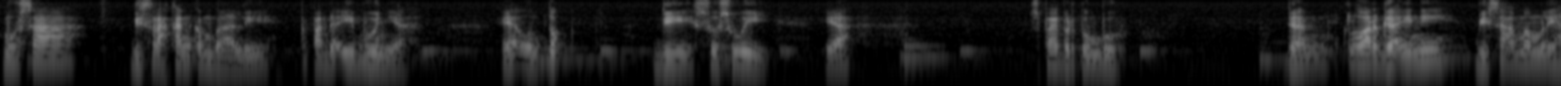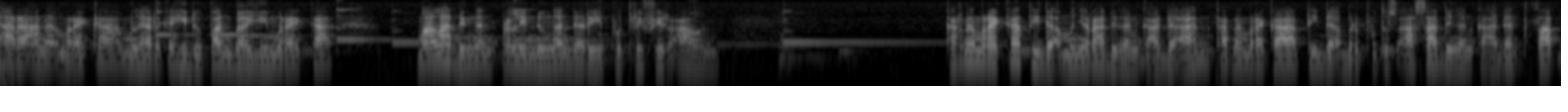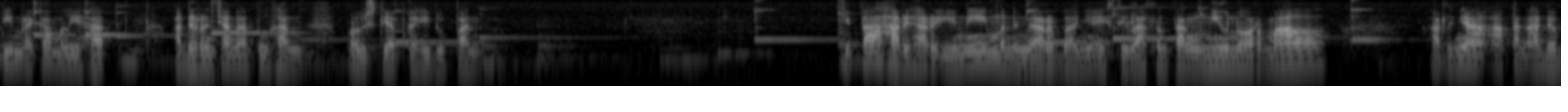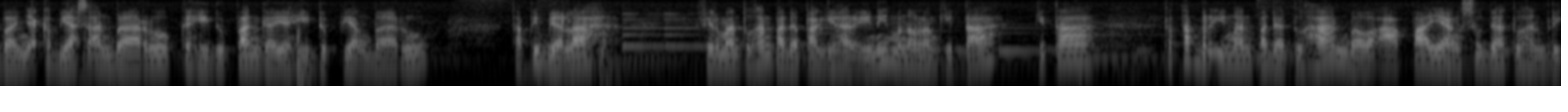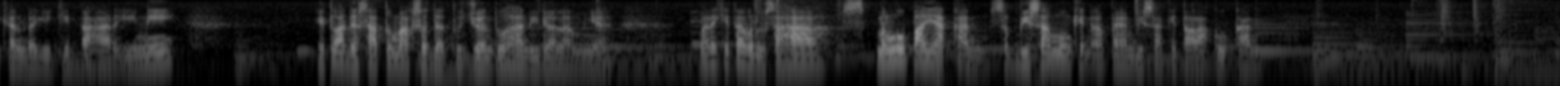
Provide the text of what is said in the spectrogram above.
Musa diserahkan kembali kepada ibunya ya untuk disusui ya supaya bertumbuh dan keluarga ini bisa memelihara anak mereka, melihara kehidupan bayi mereka malah dengan perlindungan dari putri Firaun. Karena mereka tidak menyerah dengan keadaan, karena mereka tidak berputus asa dengan keadaan, tetapi mereka melihat ada rencana Tuhan melalui setiap kehidupan. Kita hari-hari ini mendengar banyak istilah tentang new normal, Artinya akan ada banyak kebiasaan baru, kehidupan, gaya hidup yang baru. Tapi biarlah firman Tuhan pada pagi hari ini menolong kita, kita tetap beriman pada Tuhan bahwa apa yang sudah Tuhan berikan bagi kita hari ini itu ada satu maksud dan tujuan Tuhan di dalamnya. Mari kita berusaha mengupayakan sebisa mungkin apa yang bisa kita lakukan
